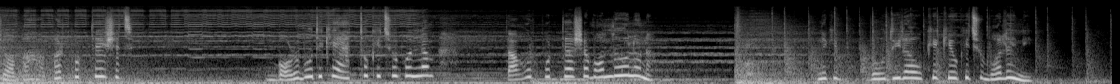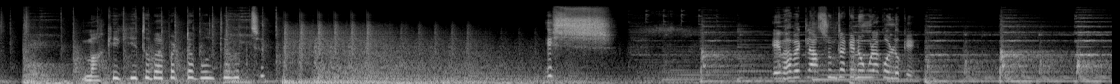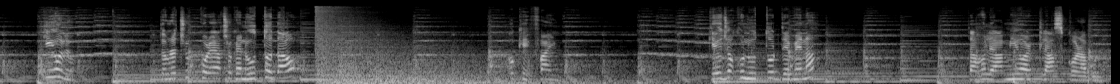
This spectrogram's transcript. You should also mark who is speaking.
Speaker 1: জবা আবার পড়তে এসেছে। বড় বৌদিকে এত কিছু বললাম তাও ওর পড়তে আসা বন্ধ হলো না। নাকি বৌদিরা ওকে কেউ কিছু বলেনি? মাকে গিয়ে তো ব্যাপারটা বলতে হচ্ছে। এভাবে ক্লাসরুমটাকে নোংরা করল কে? কি হলো? তোমরা চুপ করে আছো কেন? উত্তর দাও। ওকে ফাইন কেউ যখন উত্তর দেবে না, তাহলে আমিও আর ক্লাস করাবো না।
